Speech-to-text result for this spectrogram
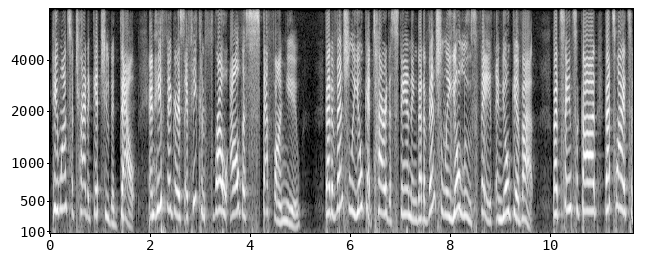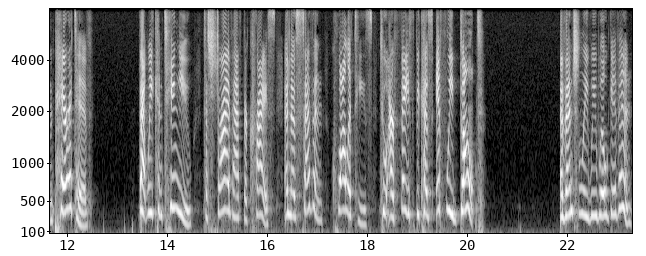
He wants to try to get you to doubt. And he figures if he can throw all this stuff on you, that eventually you'll get tired of standing, that eventually you'll lose faith and you'll give up. But, saints of God, that's why it's imperative that we continue to strive after Christ and those seven qualities to our faith because if we don't, eventually we will give in.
